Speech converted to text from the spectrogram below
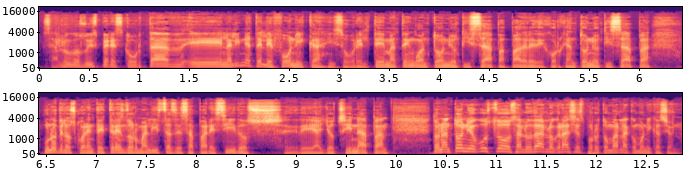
Saludos, Luis Pérez Cortad. Eh, en la línea telefónica y sobre el tema tengo a Antonio Tizapa, padre de Jorge Antonio Tizapa, uno de los 43 normalistas desaparecidos eh, de Ayotzinapa. Don Antonio, gusto saludarlo. Gracias por tomar la comunicación.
